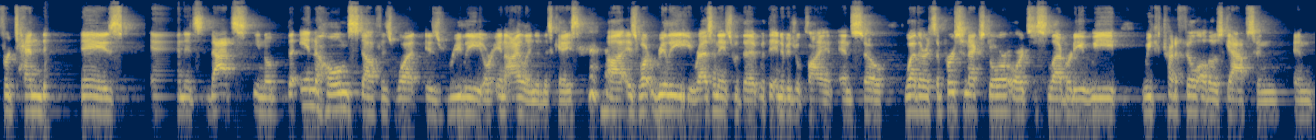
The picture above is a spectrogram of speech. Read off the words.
for 10 days and it's that's you know the in-home stuff is what is really or in island in this case uh, is what really resonates with the with the individual client. And so whether it's a person next door or it's a celebrity we we try to fill all those gaps and and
